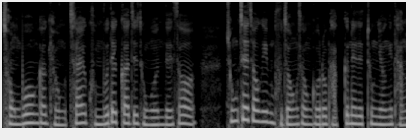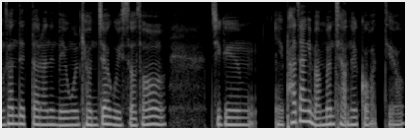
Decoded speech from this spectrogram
정보원과 경찰, 군부대까지 동원돼서 총체적인 부정선거로 박근혜 대통령이 당선됐다라는 내용을 견지하고 있어서 지금 예, 파장이 만만치 않을 것 같아요.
